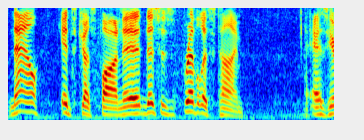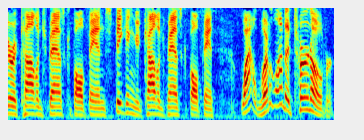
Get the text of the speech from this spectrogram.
Now it's just fun. Uh, this is frivolous time. As you're a college basketball fan, speaking of college basketball fans, wow, what a lot of turnover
